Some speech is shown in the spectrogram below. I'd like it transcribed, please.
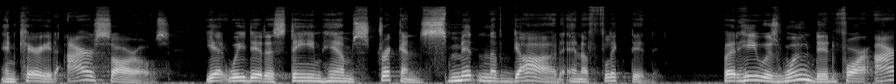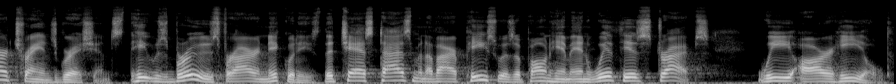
and carried our sorrows, yet we did esteem him stricken, smitten of God, and afflicted. But he was wounded for our transgressions, he was bruised for our iniquities. The chastisement of our peace was upon him, and with his stripes we are healed.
